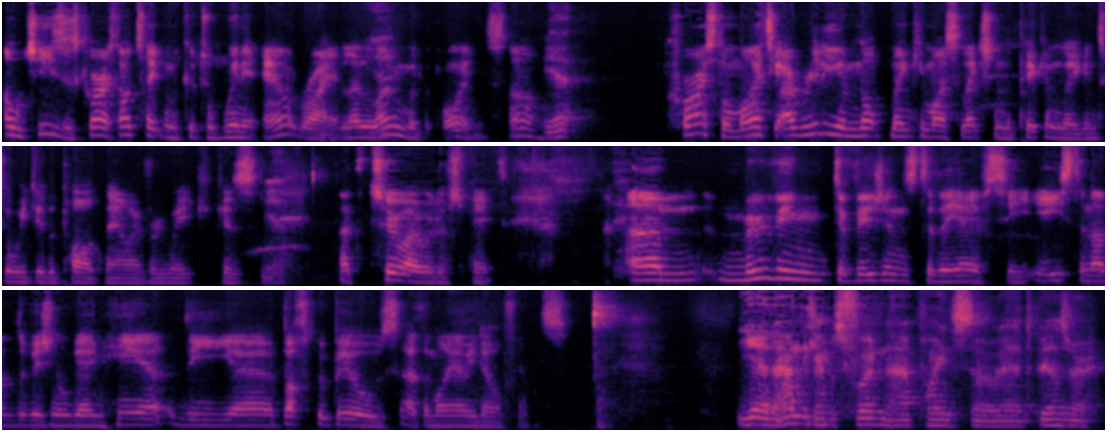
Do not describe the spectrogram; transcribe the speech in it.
Oh Jesus Christ! I'll take them to win it outright, let alone with the points. Oh Yeah. Christ Almighty! I really am not making my selection in the Pick'em League until we do the pod now every week because Yeah. that's two I would have picked. Um, moving divisions to the AFC East, another divisional game here. The uh, Buffalo Bills at the Miami Dolphins. Yeah, the handicap is five and a half points, so uh, the Bills are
